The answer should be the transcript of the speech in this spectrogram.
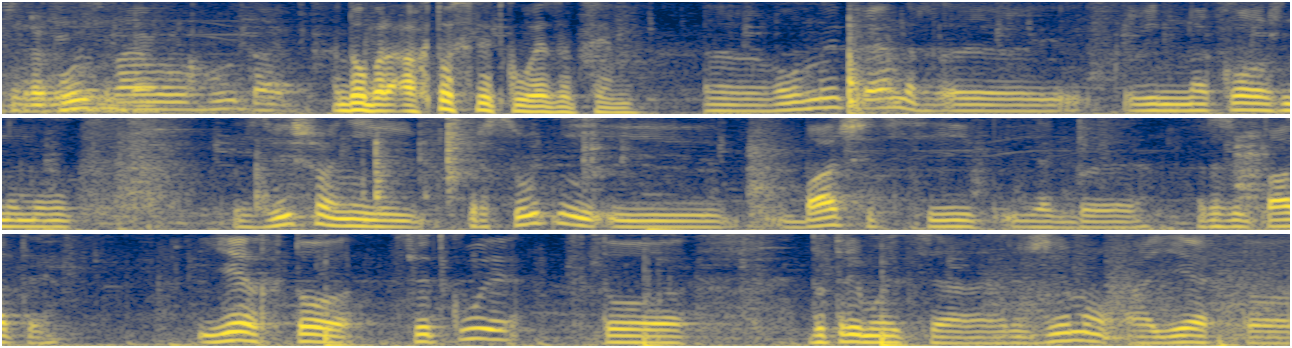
штрафують. так. Добре, а хто слідкує за цим? Е, Головний тренер, е, він на кожному звішуванні присутній і бачить всі якби, результати. Є хто слідкує, хто дотримується режиму, а є хто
